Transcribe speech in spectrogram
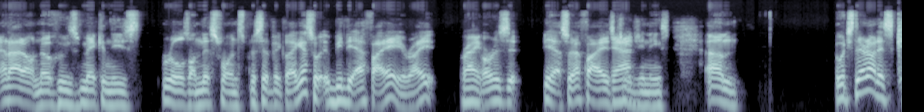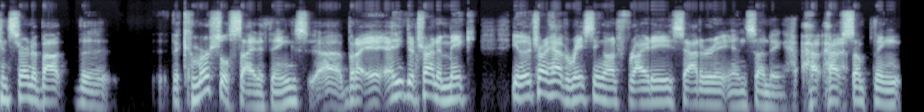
and I don't know who's making these rules on this one specifically. I guess it would be the FIA, right? Right. Or is it yeah, so FIA is yeah. changing things, um, which they're not as concerned about the the commercial side of things, uh, but I, I, think they're trying to make you know they're trying to have racing on Friday, Saturday, and Sunday. have yeah. something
